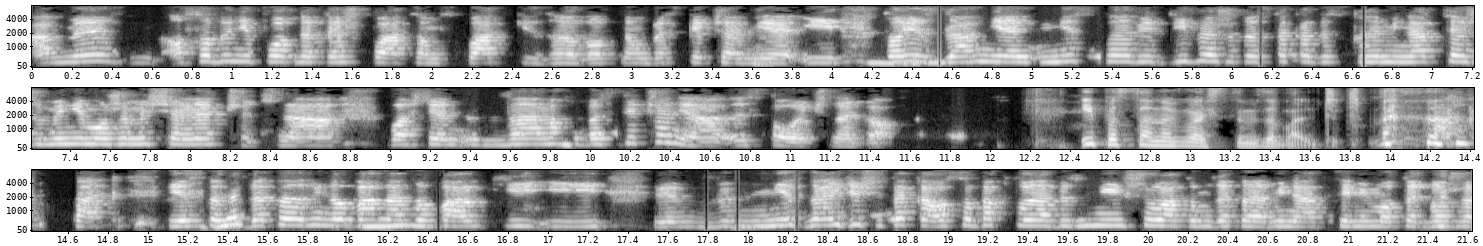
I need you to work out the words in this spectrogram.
a my, osoby niepłodne też płacą składki zdrowotne, ubezpieczenie i to jest dla mnie niesprawiedliwe, że to jest taka dyskryminacja, że my nie możemy się leczyć na właśnie w ramach ubezpieczenia społecznego. I postanowiłaś z tym zawalczyć. Tak, tak. Jestem zdeterminowana do walki i nie znajdzie się taka osoba, która by zmniejszyła tą determinację, mimo tego, że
